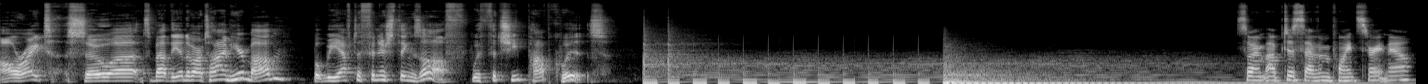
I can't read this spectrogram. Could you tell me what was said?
All right, so uh, it's about the end of our time here, Bob. But we have to finish things off with the cheap pop quiz. So I'm up to seven points right now.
